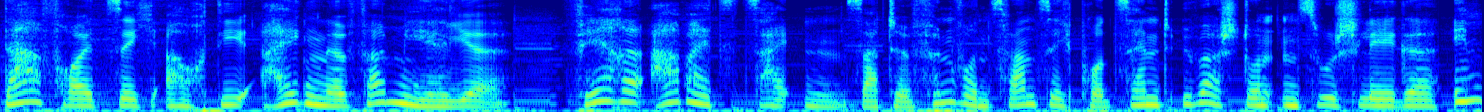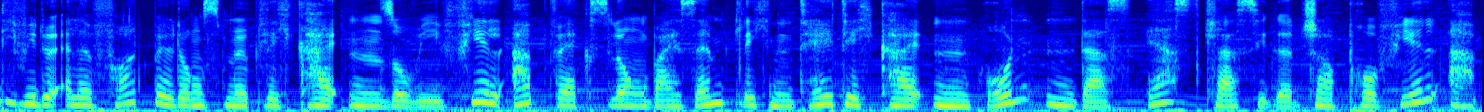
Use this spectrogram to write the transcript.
Da freut sich auch die eigene Familie. Faire Arbeitszeiten, satte 25% Überstundenzuschläge, individuelle Fortbildungsmöglichkeiten sowie viel Abwechslung bei sämtlichen Tätigkeiten runden das erstklassige Jobprofil ab.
